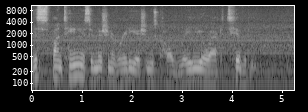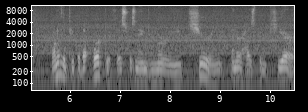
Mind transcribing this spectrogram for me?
This spontaneous emission of radiation is called radioactivity. One of the people that worked with this was named Marie Curie and her husband Pierre.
